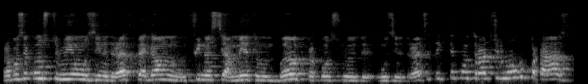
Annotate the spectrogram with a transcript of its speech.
Para você construir uma usina hidrelétrica, pegar um financiamento num banco para construir uma usina hidrelétrica, você tem que ter contrato de longo prazo.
